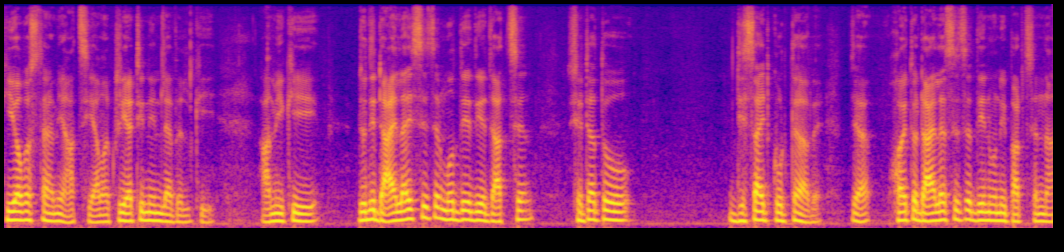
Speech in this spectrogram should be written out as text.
কি অবস্থায় আমি আছি? আমার ক্রিয়াটিনিন লেভেল কি? আমি কি, যদি ডায়ালাইসিসের মধ্যে দিয়ে যাচ্ছেন, সেটা তো ডিসাইড করতে হবে যে হয়তো ডায়ালাইসিসের দিন উনি পারছেন না,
